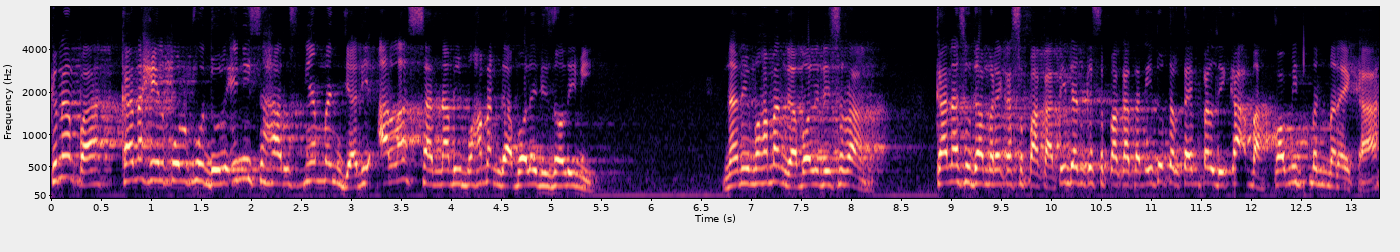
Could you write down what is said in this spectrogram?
Kenapa? Karena hilpul fudul ini seharusnya menjadi alasan Nabi Muhammad nggak boleh dizolimi. Nabi Muhammad nggak boleh diserang. Karena sudah mereka sepakati dan kesepakatan itu tertempel di Ka'bah. Komitmen mereka,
